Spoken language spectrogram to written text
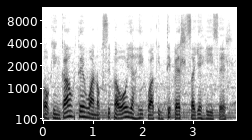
okinkauhteh uan oksipa oyah ikuak in tipetl sa yeh isel.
